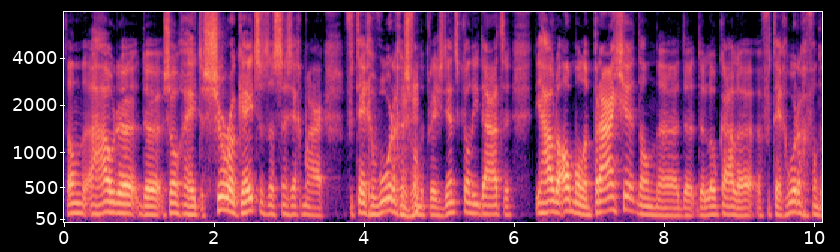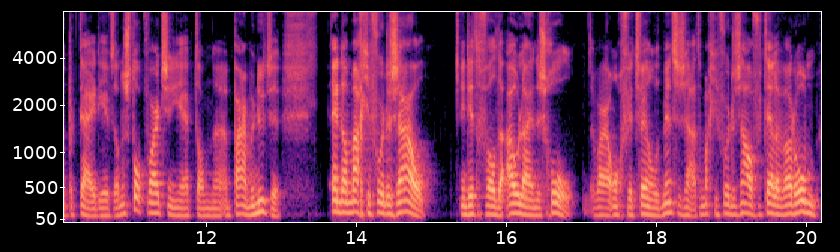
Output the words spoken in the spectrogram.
dan houden de zogeheten surrogates, dus dat zijn zeg maar vertegenwoordigers mm -hmm. van de presidentskandidaten, die houden allemaal een praatje. Dan uh, de, de lokale vertegenwoordiger van de partij, die heeft dan een stopwatch en je hebt dan uh, een paar minuten. En dan mag je voor de zaal, in dit geval de aula in de school, waar ongeveer 200 mensen zaten, mag je voor de zaal vertellen waarom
